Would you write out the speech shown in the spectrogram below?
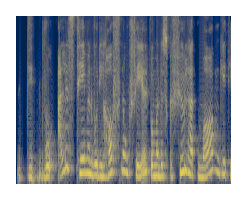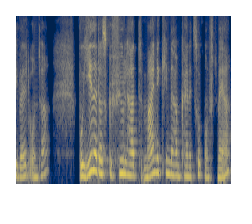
die, wo alles Themen, wo die Hoffnung fehlt, wo man das Gefühl hat, morgen geht die Welt unter wo jeder das Gefühl hat, meine Kinder haben keine Zukunft mehr,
